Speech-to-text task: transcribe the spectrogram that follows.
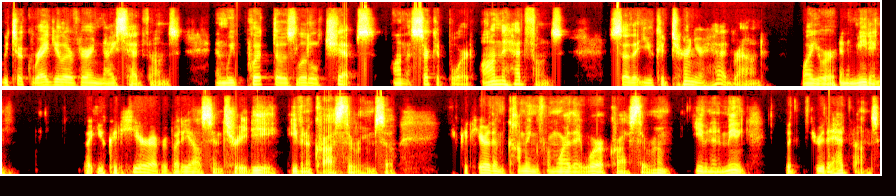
we took regular, very nice headphones and we put those little chips on a circuit board on the headphones so that you could turn your head round while you were in a meeting, but you could hear everybody else in 3D, even across the room. So you could hear them coming from where they were across the room, even in a meeting with through the headphones.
